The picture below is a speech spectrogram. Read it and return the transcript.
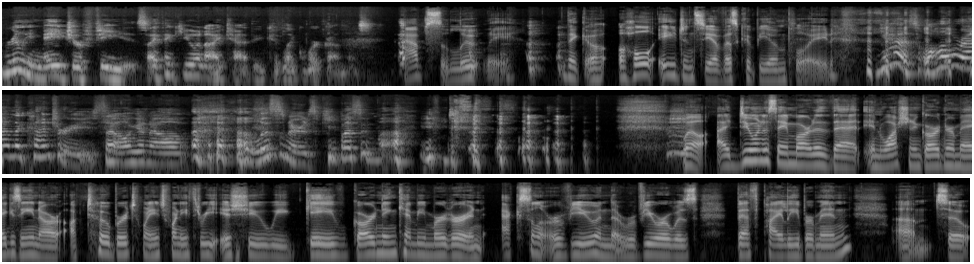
really major fees i think you and i kathy could like work on this absolutely. I think a, a whole agency of us could be employed. Yes all around the country. So you know listeners keep us in mind well, I do want to say, Marta, that in Washington Gardener magazine, our October 2023 issue, we gave Gardening Can Be Murder an excellent review, and the reviewer was Beth Pye Lieberman. Um, so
